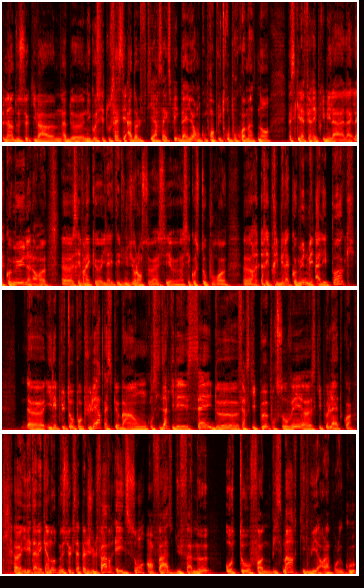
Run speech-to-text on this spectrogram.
l'un de ceux qui va euh, négocier tout ça, c'est Adolphe Thiers. Ça explique d'ailleurs, on comprend plus trop pourquoi maintenant, parce qu'il a fait réprimer la, commune. Alors euh, euh c'est vrai qu'il a été d'une violence assez assez costaud pour réprimer la commune, mais à l'époque. il est plutôt populaire parce que ben on considère qu'il essaye de faire ce qu'il peut pour sauver ce qui peut l'être quoi. il est avec un autre monsieur qui s'appelle Jules Favre et ils sont en face du fameux Otto von Bismarck, qui lui, alors là pour le coup,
